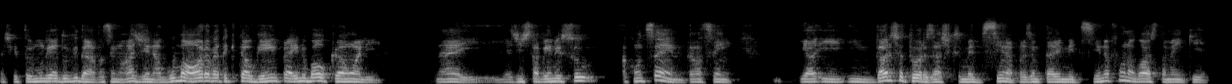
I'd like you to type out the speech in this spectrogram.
acho que todo mundo ia duvidar. Assim, imagina, alguma hora vai ter que ter alguém para ir no balcão ali. Né? E, e a gente está vendo isso acontecendo. Então, assim, e, e, em vários setores, acho que medicina, por exemplo, telemedicina foi um negócio também que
